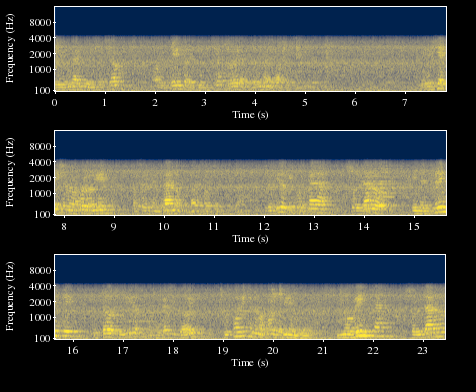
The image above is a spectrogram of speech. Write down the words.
de una teorización o intento de definición sobre el problema de la abastecimiento. Les decía que eso no me acuerdo bien, ser temprano, varios otros yo creo que por cada soldado en el frente de Estados Unidos, con su ejército hoy, supone, esto no me acuerdo bien, pero 90 soldados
